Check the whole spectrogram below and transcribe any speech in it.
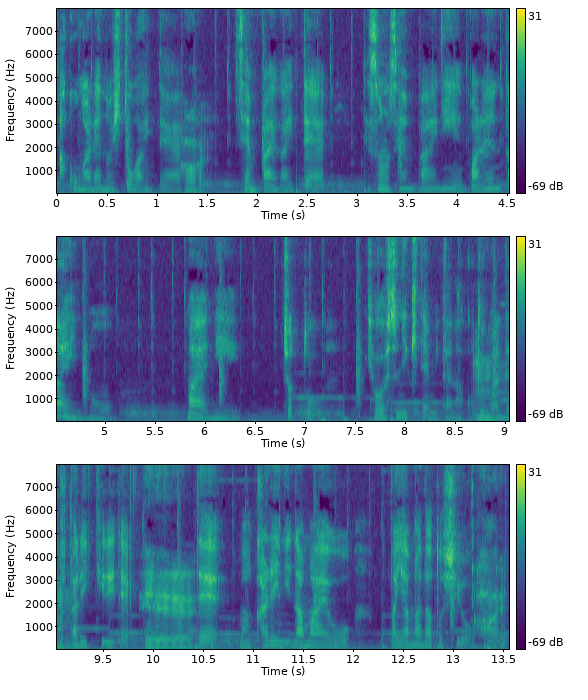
憧れの人がいて、はい。先輩がいてで、その先輩にバレンタインの前に、ちょっと教室に来てみたいなこと言われて、うん二人っきりで。へえ。で、まあ仮に名前を、まあ、山田としよう。はい。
